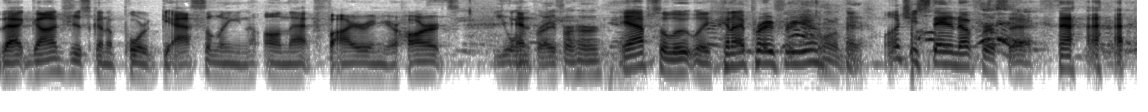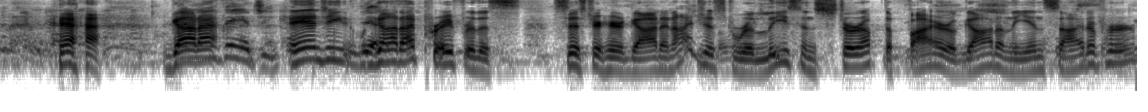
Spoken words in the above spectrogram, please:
that God's just going to pour gasoline on that fire in your heart. You want to pray for her? Yeah, absolutely. Can I pray for you? Why don't you stand up for a sec? God, I, Angie. Angie, Yes. God, I pray for this sister here, God, and I just release and stir up the fire of God on the inside of her.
